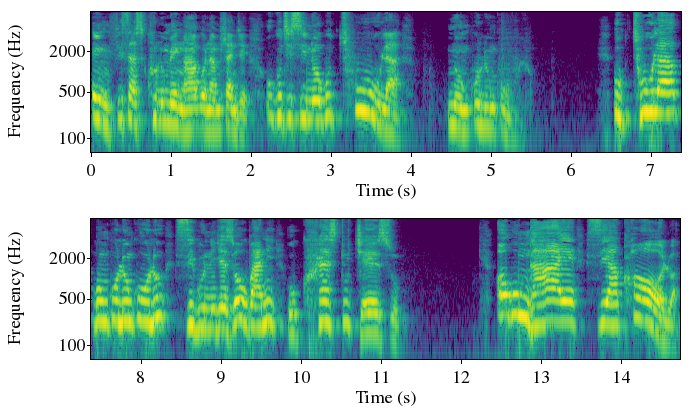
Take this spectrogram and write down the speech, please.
engifisa sikhulume ngako namhlanje ukuthi sinokuthula noNkulunkulu. Ukuthula kuNkulunkulu sikunikezwe ubani? uKristu Jesu. Okungaye siyakholwa.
